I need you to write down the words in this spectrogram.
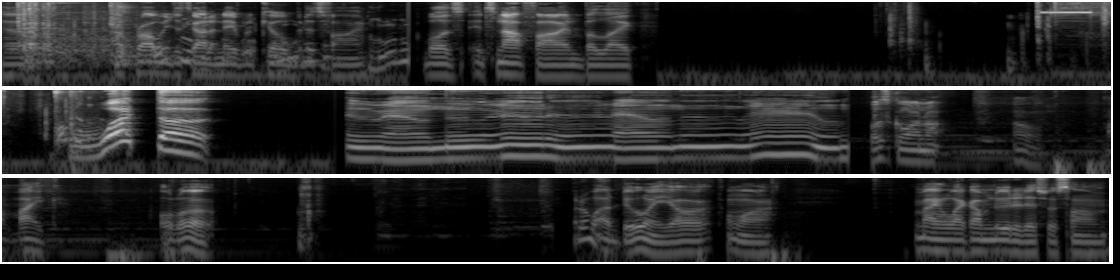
Yeah, I probably just got a neighbor killed, but it's fine. Well, it's it's not fine, but like. What the? Around the world, around the world. What's going on? Oh, my mic. Hold up. What am I doing, y'all? Come on. I'm acting like I'm new to this or something.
